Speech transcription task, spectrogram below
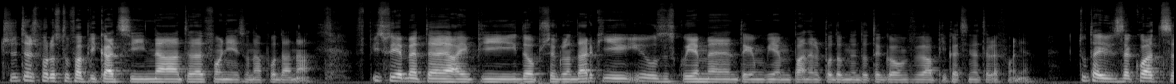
czy też po prostu w aplikacji na telefonie jest ona podana. Wpisujemy te IP do przeglądarki i uzyskujemy, tak jak mówiłem, panel podobny do tego w aplikacji na telefonie. Tutaj w zakładce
